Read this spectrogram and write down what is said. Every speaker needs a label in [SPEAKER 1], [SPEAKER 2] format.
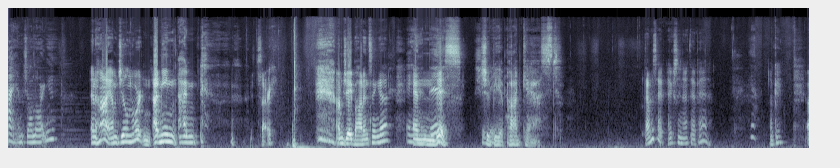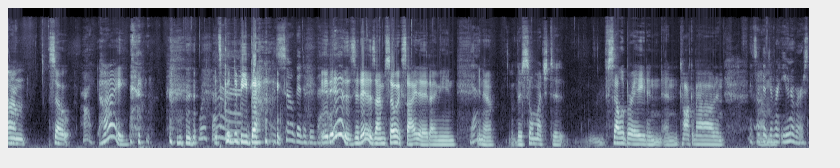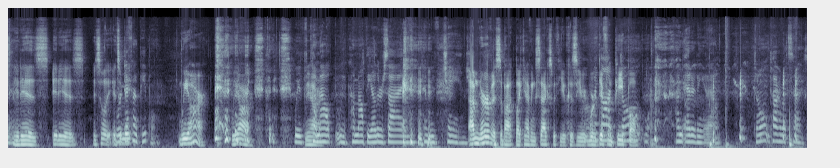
[SPEAKER 1] Hi, I'm Jill Norton.
[SPEAKER 2] And hi, I'm Jill Norton. I mean, I'm sorry. I'm Jay Bonansinga, and,
[SPEAKER 1] And
[SPEAKER 2] this,
[SPEAKER 1] this
[SPEAKER 2] should, be, a podcast. That was actually not that bad.
[SPEAKER 1] Yeah.
[SPEAKER 2] Okay. Um, so,
[SPEAKER 1] Hi.
[SPEAKER 2] hi. It's good to be back.
[SPEAKER 1] It's so good to be back.
[SPEAKER 2] It is. It is. I'm so excited. I mean,
[SPEAKER 1] Yeah.
[SPEAKER 2] you know, there's so much to celebrate and, and talk about, and
[SPEAKER 1] It's like a different universe now.
[SPEAKER 2] Um, it is. It is. It's it's
[SPEAKER 1] We're
[SPEAKER 2] ama-
[SPEAKER 1] different people.
[SPEAKER 2] We are. We are.
[SPEAKER 1] We've
[SPEAKER 2] We
[SPEAKER 1] come
[SPEAKER 2] are.
[SPEAKER 1] out. We've come out the other side, and we've changed.
[SPEAKER 2] I'm nervous about like having sex with you because
[SPEAKER 1] Oh
[SPEAKER 2] we're different
[SPEAKER 1] God,
[SPEAKER 2] people.
[SPEAKER 1] I'm editing it out. don't talk about sex.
